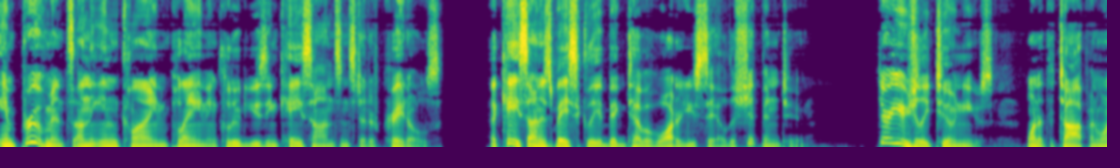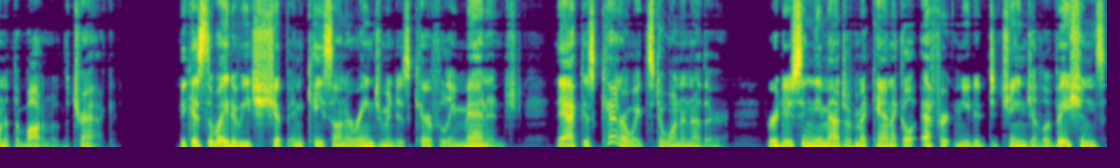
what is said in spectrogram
Improvements on the inclined plane include using caissons instead of cradles. A caisson is basically a big tub of water you sail the ship into. There are usually two in use, one at the top and one at the bottom of the track. Because the weight of each ship and caisson arrangement is carefully managed, they act as counterweights to one another, reducing the amount of mechanical effort needed to change elevations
